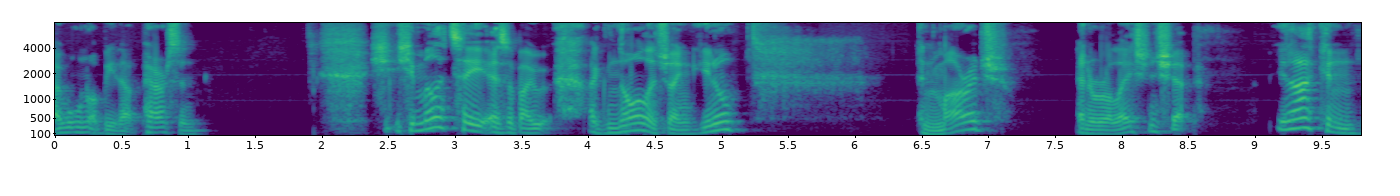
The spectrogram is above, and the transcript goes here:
I will not be that person. Humility is about acknowledging, you know, in marriage, in a relationship, you know, I can,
